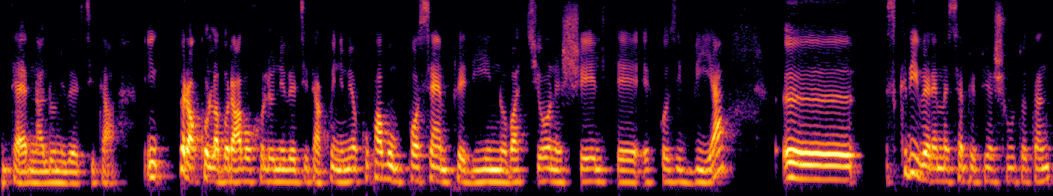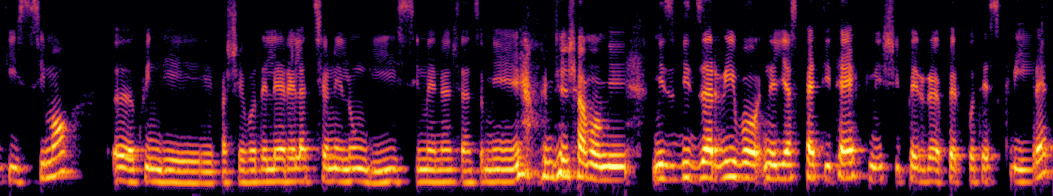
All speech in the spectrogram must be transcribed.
interna all'università, in, però collaboravo con le università, quindi mi occupavo un po' sempre di innovazione, scelte e così via. Eh, scrivere mi è sempre piaciuto tantissimo. Uh, quindi facevo delle relazioni lunghissime, nel senso mi, diciamo, mi, mi sbizzarrivo negli aspetti tecnici per, per, poter scrivere.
